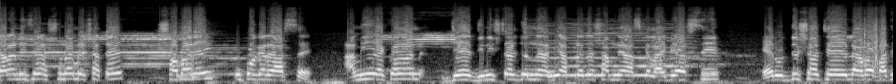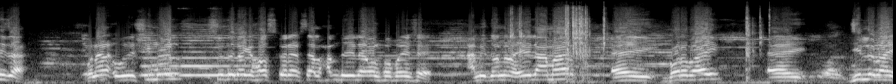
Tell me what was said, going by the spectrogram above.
যারা নিচে সুনামের সাথে সবারই উপকারে আসছে। আমি এখন যে জিনিসটার জন্য আমি আপনাদের সামনে আজকে লাইভে আসছি, এর উদ্দেশ্য হচ্ছে আমার বাতিজা ওনার শিমুল শুধু নাকি হজ করে আসছে, আলহামদুলিল্লাহ অল্প বয়সে। আমি ধন্যবাদ এই আমার এই বড় ভাই, এই জিল্লু ভাই,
